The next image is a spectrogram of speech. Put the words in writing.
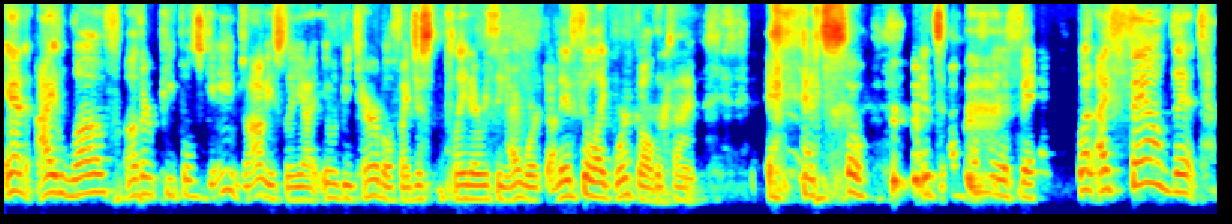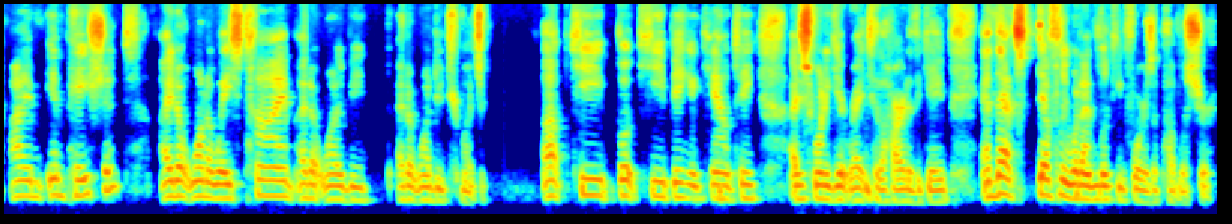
And I love other people's games. Obviously, I, it would be terrible if I just played everything I worked on. It'd feel like work all the time. and so it's I'm definitely a fan. But I found that I'm impatient. I don't want to waste time. I don't want to be. I don't want to do too much upkeep, bookkeeping, accounting. I just want to get right to the heart of the game, and that's definitely what I'm looking for as a publisher.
